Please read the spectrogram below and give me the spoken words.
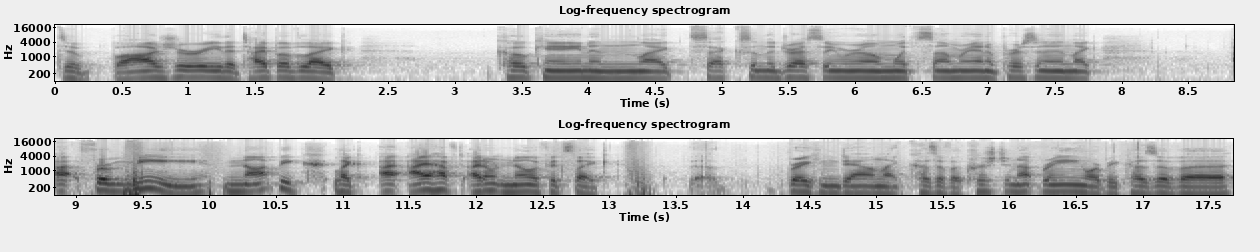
debauchery, the type of like cocaine and like sex in the dressing room with some random person and like uh, for me, not be like I, I have to, I don't know if it's like uh, breaking down like because of a Christian upbringing or because of a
